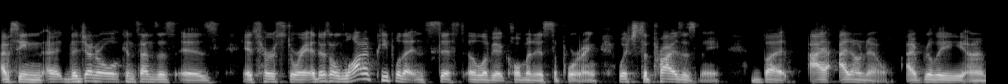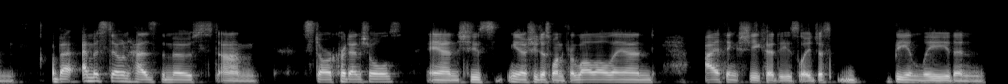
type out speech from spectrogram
I've seen uh, the general consensus is it's her story. There's a lot of people that insist Olivia Colman is supporting, which surprises me. But I, I don't know. I really um but Emma Stone has the most um star credentials and she's you know she just won for La La Land. I think she could easily just be in lead and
